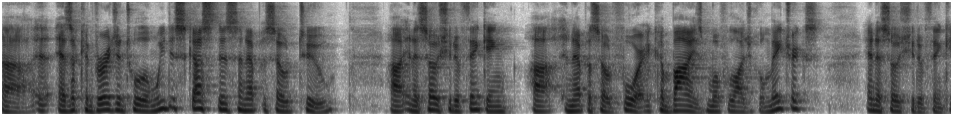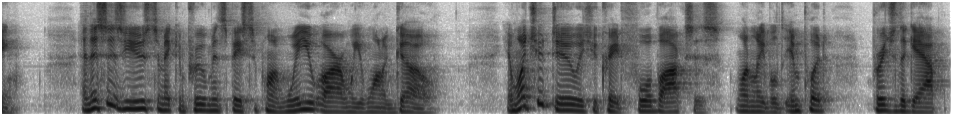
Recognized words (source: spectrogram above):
uh, as a convergent tool, and we discussed this in episode two uh, in associative thinking uh, in episode four. It combines morphological matrix and associative thinking. And this is used to make improvements based upon where you are and where you want to go. And what you do is you create four boxes, one labeled input, bridge the gap,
